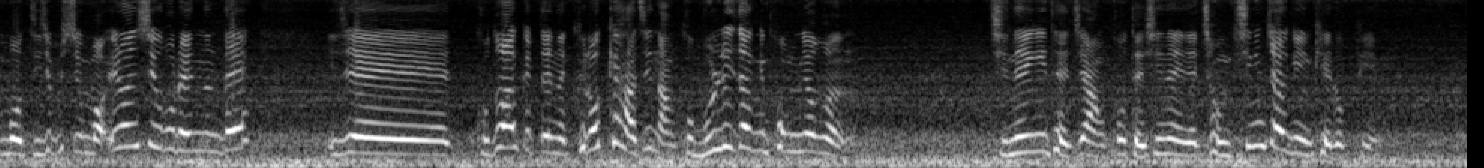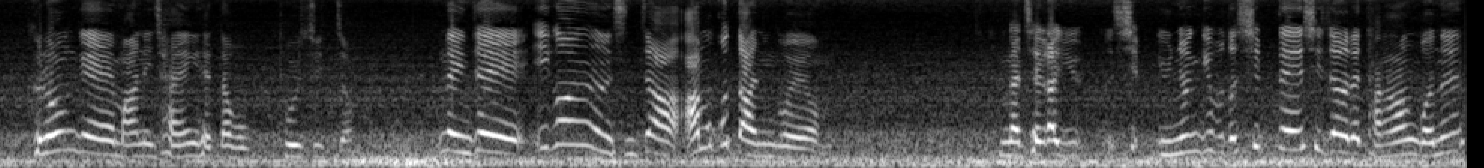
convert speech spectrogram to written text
뭐 뒤집어 씌우고, 막 이런 식으로 했는데, 이제 고등학교 때는 그렇게 하진 않고, 물리적인 폭력은 진행이 되지 않고, 대신에 이제 정치적인 괴롭힘. 그런 게 많이 자행이 됐다고 볼 수 있죠. 근데 이제 이거는 진짜 아무것도 아닌 거예요. 그러니까 제가 유, 10, 유년기부터 10대 시절에 당한 거는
